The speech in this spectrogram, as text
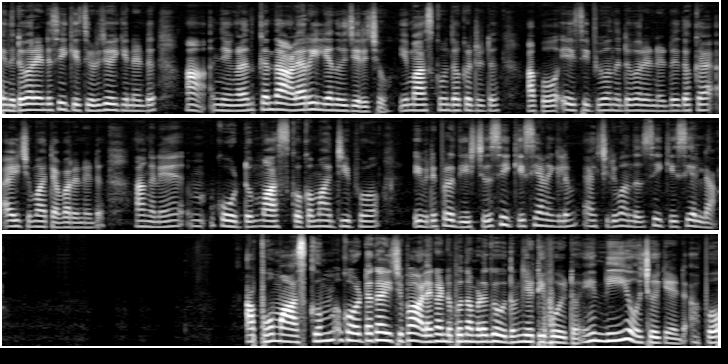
എന്നിട്ട് പറയേണ്ടത് സി കെ സിയോട് ചോദിക്കുന്നുണ്ട് ആ ഞങ്ങൾക്ക് എന്താ ആളെ അറിയില്ല എന്ന് വിചാരിച്ചു? ഈ മാസ്കും ഇതൊക്കെ ഇട്ടിട്ട്? അപ്പോൾ എ സി പി വന്നിട്ട് പറയുന്നുണ്ട് ഇതൊക്കെ അഴിച്ചു മാറ്റാൻ പറയുന്നുണ്ട്. അങ്ങനെ കോട്ടും മാസ്കും ഒക്കെ മാറ്റിയപ്പോൾ ഇവർ പ്രതീക്ഷിച്ചത് സി കെ സി ആണെങ്കിലും ആക്ച്വലി വന്നത് സി കെ സി അല്ല. അപ്പോൾ മാസ്കും കോട്ടൊക്കെ അയച്ചപ്പോൾ ആളെ കണ്ടപ്പോൾ നമ്മുടെ ഗൗതം ഞെട്ടി പോയിട്ടോ. ഏ നീയോ? ചോദിക്കുന്നുണ്ട്. അപ്പോൾ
